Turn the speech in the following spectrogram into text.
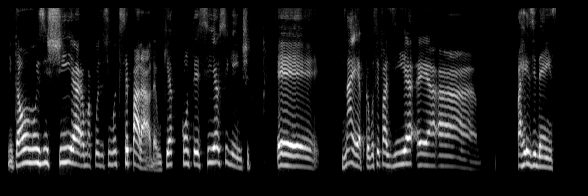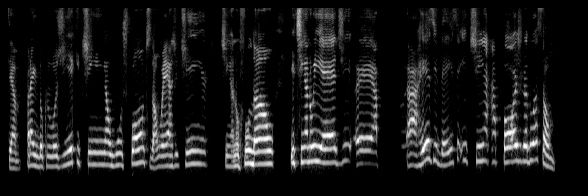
Então, não existia uma coisa assim muito separada. O que acontecia é o seguinte: é, na época, você fazia é, a, a residência para endocrinologia, que tinha em alguns pontos, da UERJ tinha, tinha no Fundão, e tinha no IED é, a, a, residência e tinha a pós-graduação.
